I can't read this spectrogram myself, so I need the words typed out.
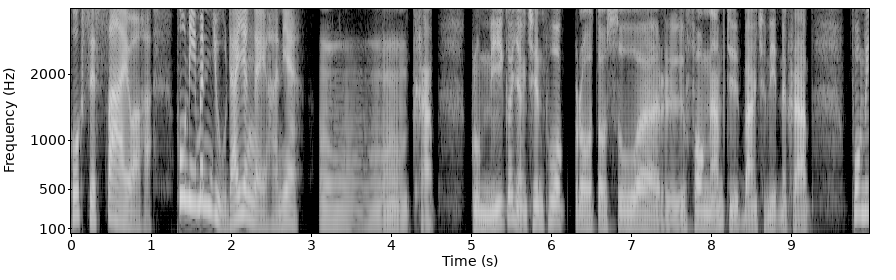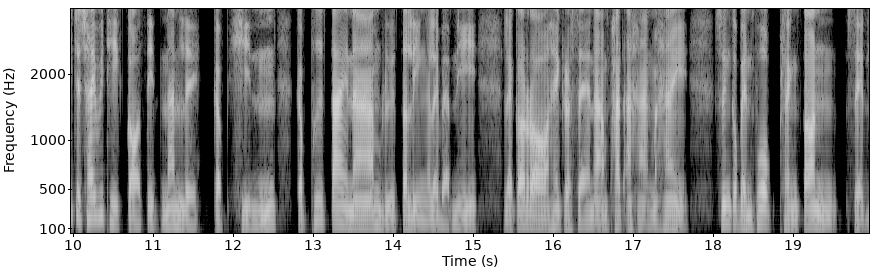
พวกเซสไซล์อะค่ะ พวกนี้มันอยู่ได้ยังไงคะเนี่ย อ๋อ ครับ กลุ่มนี้ก็อย่างเช่นพวกโปรโตซัวหรือฟองน้ำจืดบางชนิดนะครับ พวกนี้จะใช้วิธีเกาะติดนั่นเลย กับหิน กับพืชใต้น้ำหรือตลิ่งอะไรแบบนี้ แล้วก็รอให้กระแสน้ำพัดอาหารมาให้ ซึ่งก็เป็นพวกแพลงก์ต้นเศษเ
